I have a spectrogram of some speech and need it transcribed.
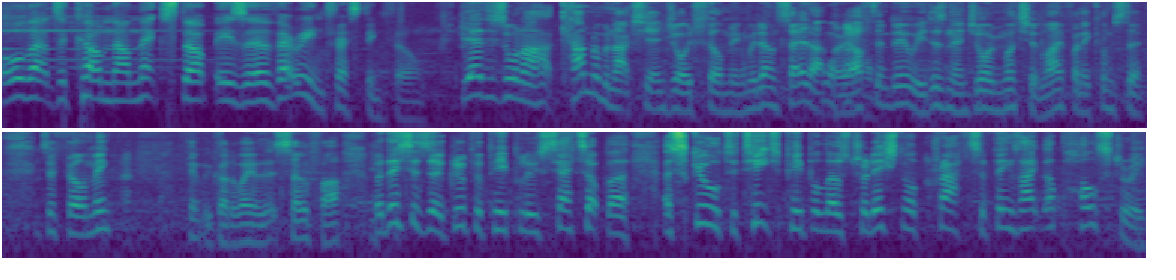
All that to come. Now, next up is a very interesting film. Yeah, this is one our cameraman actually enjoyed filming. We don't say that very often, do we? He doesn't enjoy much in life when it comes to, to filming. I think we've got away with it so far. But this is a group of people who set up a, a school to teach people those traditional crafts of things like upholstery.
